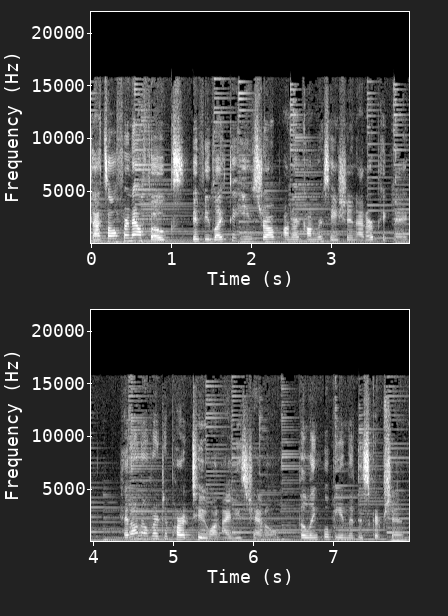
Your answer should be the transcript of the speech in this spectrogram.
That's all for now, folks. If you'd like to eavesdrop on our conversation at our picnic, head on over to part two on Ivy's channel. The link will be in the description.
